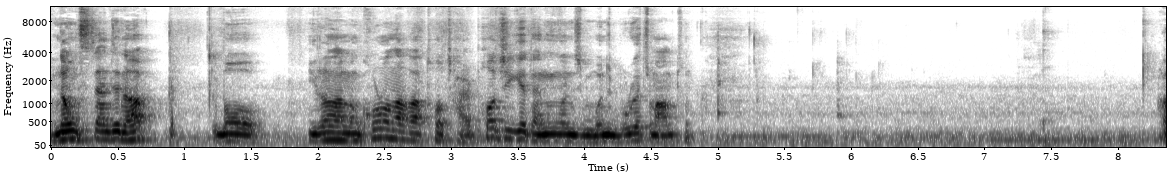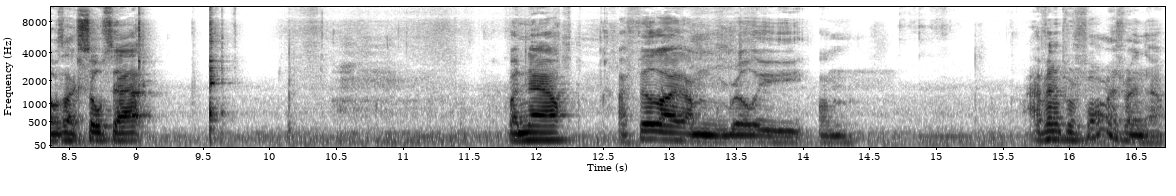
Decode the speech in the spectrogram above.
No standing up. 뭐 일어나면 코로나가 더 잘 퍼지게 되는 건지 뭔지 모르겠지만 아무튼 was like so sad But now I feel like I'm really um having a performance right now.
